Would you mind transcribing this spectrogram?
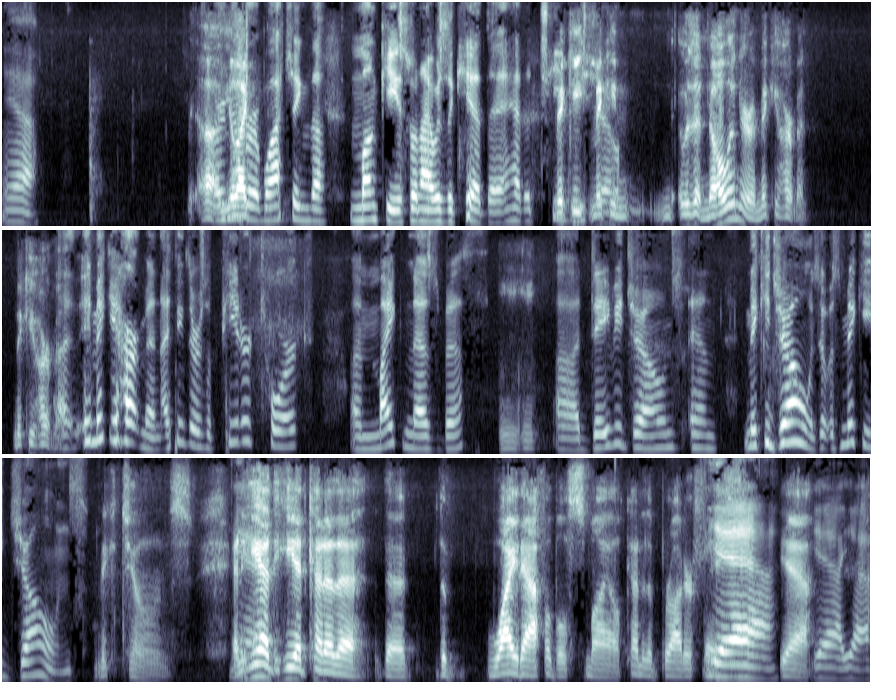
Yeah. Uh, I remember like... watching the Monkees when I was a kid. They had a TV Mickey, show. Mickey, was it Nolan or Mickey Hartman? Mickey Hartman. Uh, Mickey Hartman. I think there was a Peter Tork, a Mike Nesbitt, mm-hmm. uh, Davy Jones, and Mickey Jones. It was Mickey Jones. Mickey Jones, and yeah. he had he had kind of the the the wide affable smile, kind of the broader face. Yeah. Yeah. Yeah. Yeah.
